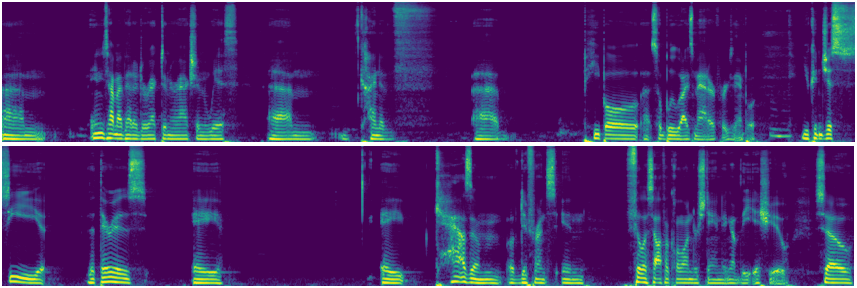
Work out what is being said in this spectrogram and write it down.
um, anytime I've had a direct interaction with um, kind of uh, people, uh, so Blue Lives Matter, for example, you can just see that there is a a chasm of difference in philosophical understanding of the issue. So,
